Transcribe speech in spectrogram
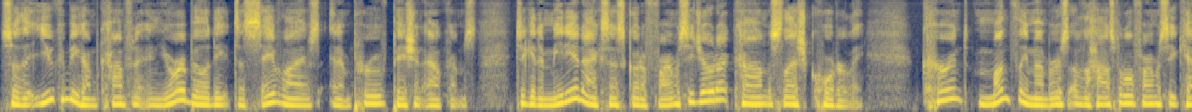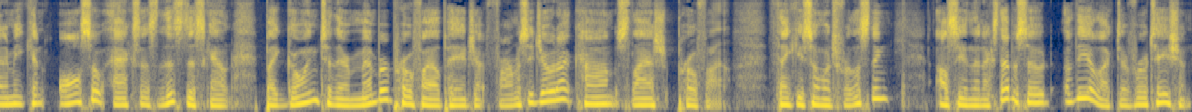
so that you can become confident in your ability to save lives and improve patient outcomes. To get immediate access, go to pharmacyjoe.com slash quarterly. Current monthly members of the Hospital Pharmacy Academy can also access this discount by going to their member profile page at pharmacyjoe.com slash profile. Thank you so much for listening. I'll see you in the next episode of the Elective Rotation.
